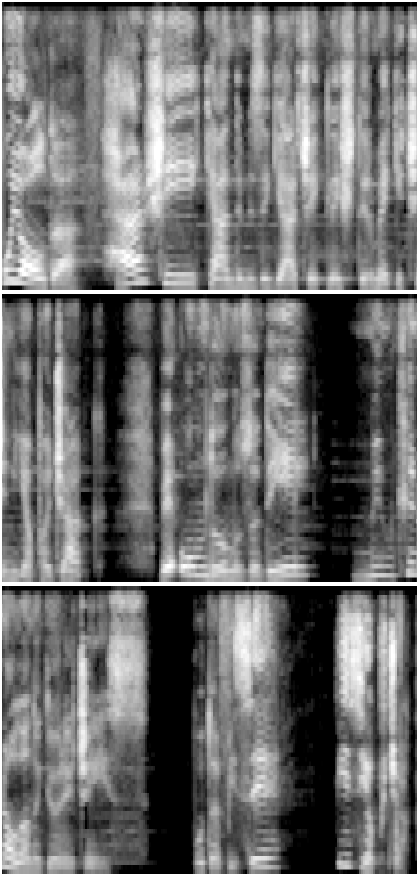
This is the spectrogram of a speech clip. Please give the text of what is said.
Bu yolda her şeyi kendimizi gerçekleştirmek için yapacak ve umduğumuzu değil, mümkün olanı göreceğiz. Bu da bizi biz yapacak.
